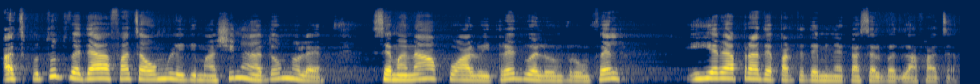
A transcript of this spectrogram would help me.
Ați putut vedea fața omului din mașină, domnule? Semăna cu a lui Treadwell în vreun fel? Era prea departe de mine ca să-l văd la față.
